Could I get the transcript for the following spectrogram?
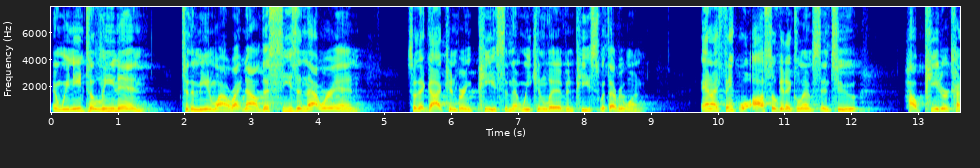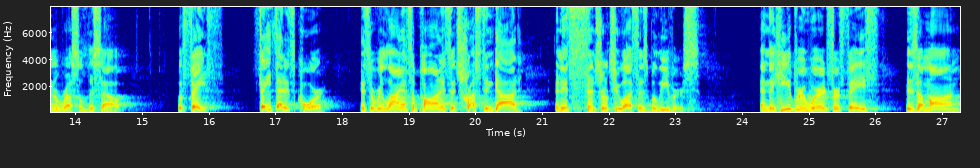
And we need to lean in to the meanwhile right now, this season that we're in so that God can bring peace and that we can live in peace with everyone. And I think we'll also get a glimpse into how Peter kind of wrestled this out. But faith, faith at its core, it's a reliance upon, it's a trust in God, and it's central to us as believers. And the Hebrew word for faith is aman.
